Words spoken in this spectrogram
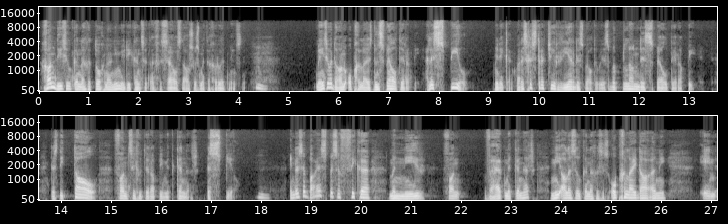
gaan die sielkundige tog nou nie met die kind sit en gesels daar soos met 'n groot mens nie. Hmm mense wat daarin opgelei is doen spelterapie. Hulle speel met die kind, maar dis gestruktureerde spelterapie, dis beplande spelterapie. Dis die taal van psigoterapie met kinders, is speel. Hmm. En dis 'n baie spesifieke manier van werk met kinders. Nie alle sielkundiges is opgelei daarin nie en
